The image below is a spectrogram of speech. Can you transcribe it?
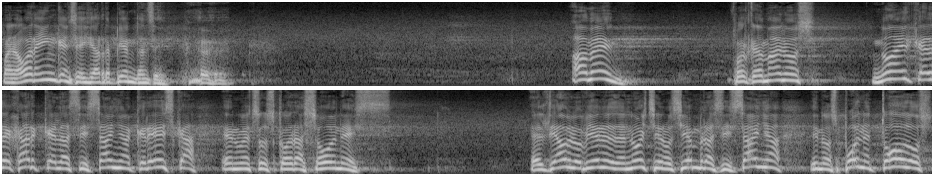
Bueno, ahora ínquense y arrepiéntanse. Amén. Porque hermanos, no hay que dejar que la cizaña crezca en nuestros corazones. El diablo viene de noche y nos siembra cizaña y nos pone todos,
